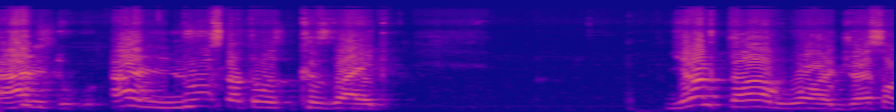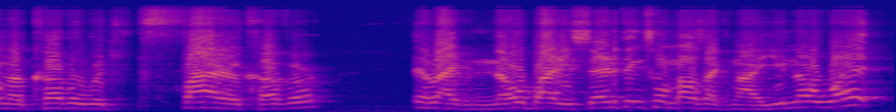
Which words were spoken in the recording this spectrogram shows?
I just I knew something was because like Young Thug wore a dress on the cover with fire cover, and like nobody said anything to him. I was like, nah, you know what?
